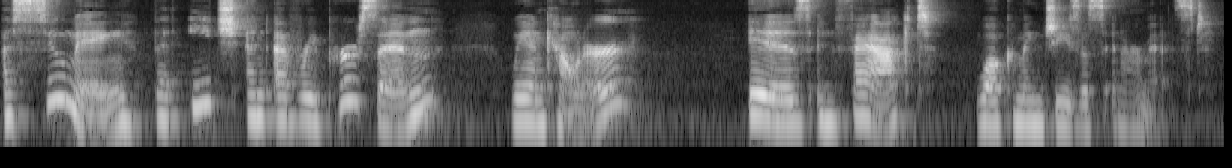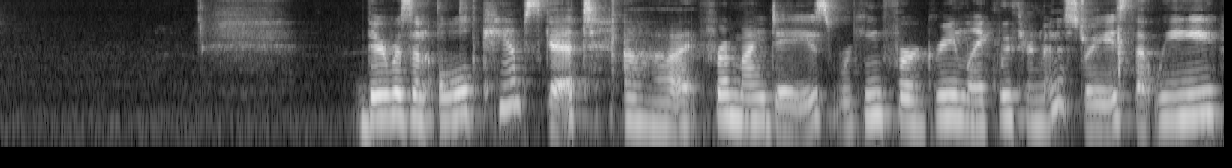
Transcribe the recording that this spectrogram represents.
assuming that each and every person we encounter is, in fact, welcoming Jesus in our midst? There was an old camp skit uh, from my days working for Green Lake Lutheran Ministries that we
